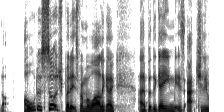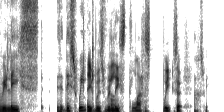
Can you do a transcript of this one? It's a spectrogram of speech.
not old as such, but it's from a while ago. Uh, but the game is actually released. Is it this week? It was released last week. So last week.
